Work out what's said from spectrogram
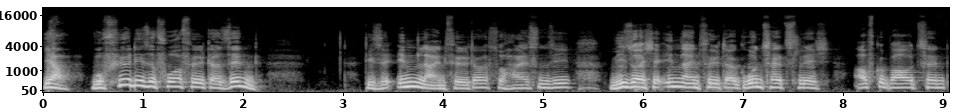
Ja, wofür diese Vorfilter sind, diese Inline-Filter, so heißen sie, wie solche Inline-Filter grundsätzlich aufgebaut sind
